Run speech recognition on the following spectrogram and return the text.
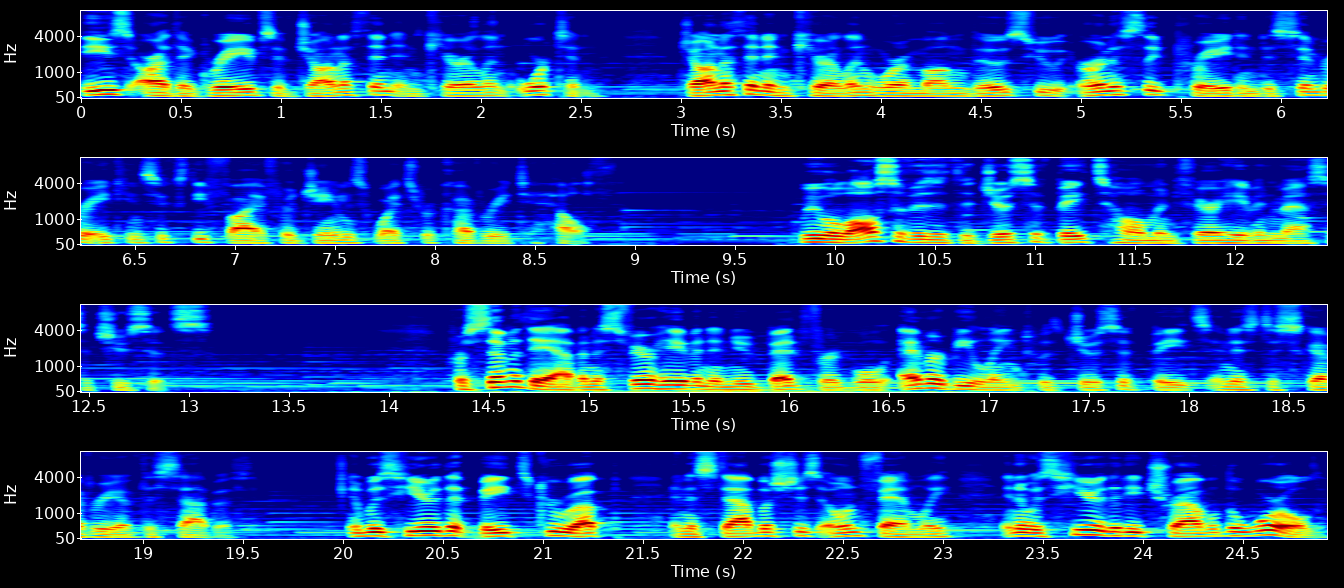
These are the graves of Jonathan and Carolyn Orton. Jonathan and Carolyn were among those who earnestly prayed in December 1865 for James White's recovery to health. We will also visit the Joseph Bates home in Fairhaven, Massachusetts. For Seventh day Adventists, Fairhaven and New Bedford will ever be linked with Joseph Bates and his discovery of the Sabbath. It was here that Bates grew up and established his own family, and it was here that he traveled the world,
